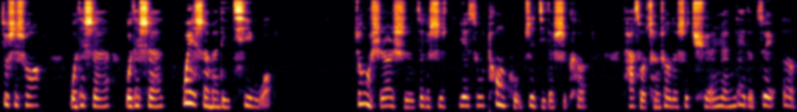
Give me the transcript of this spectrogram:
就是说，我的神，我的神，为什么离弃我？中午十二时，这个是耶稣痛苦至极的时刻，他所承受的是全人类的罪恶。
